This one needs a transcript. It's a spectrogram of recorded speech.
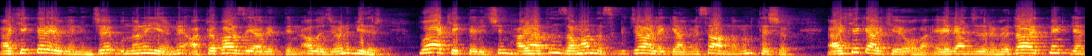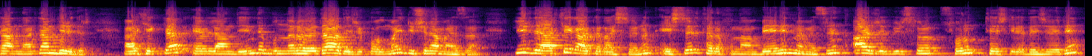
Erkekler evlenince bunların yerini akraba ziyaretlerinin alacağını bilir. Bu erkekler için hayatın zamanla sıkıcı hale gelmesi anlamını taşır. Erkek erkeğe olan eğlencelere veda etmek nedenlerden biridir. Erkekler evlendiğinde bunlara veda edecek olmayı düşünemezler. Bir de erkek arkadaşlarının eşleri tarafından beğenilmemesinin ayrıca bir sorun teşkil edeceğini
